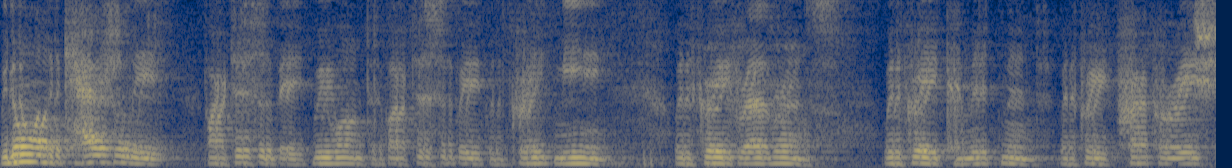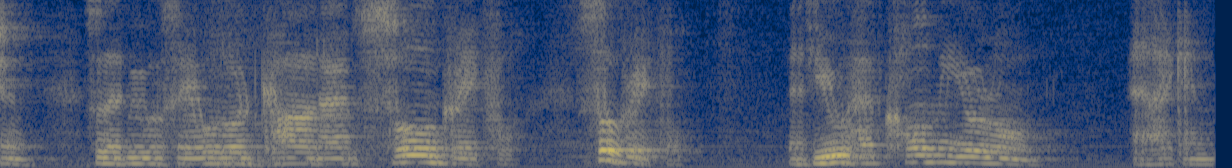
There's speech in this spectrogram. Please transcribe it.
We don't want to casually participate. We want to participate with great meaning, with great reverence, with great commitment, with great preparation, so that we will say, Oh Lord God, I am so grateful, so grateful that you have called me your own, and I can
